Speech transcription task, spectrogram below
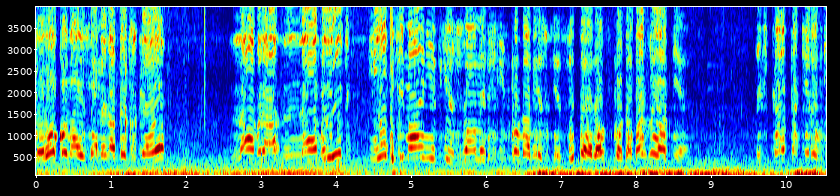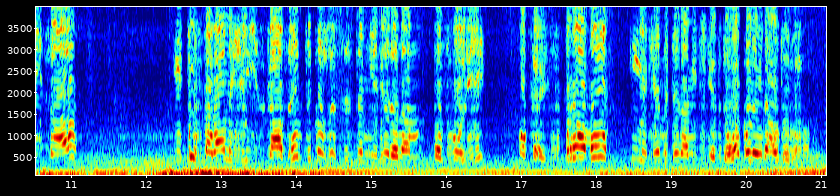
Szeroko najeżdżamy na beczkę, nawra, nawrót i optymalnie wjeżdżamy w śliską nawierzchnię. Super, Skoda, bardzo ładnie. Delikatna kierownica, i tu staramy się iść pozwoli. Ok, w prawo i jedziemy dynamicznie w dół, a kolejne auto rusza.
